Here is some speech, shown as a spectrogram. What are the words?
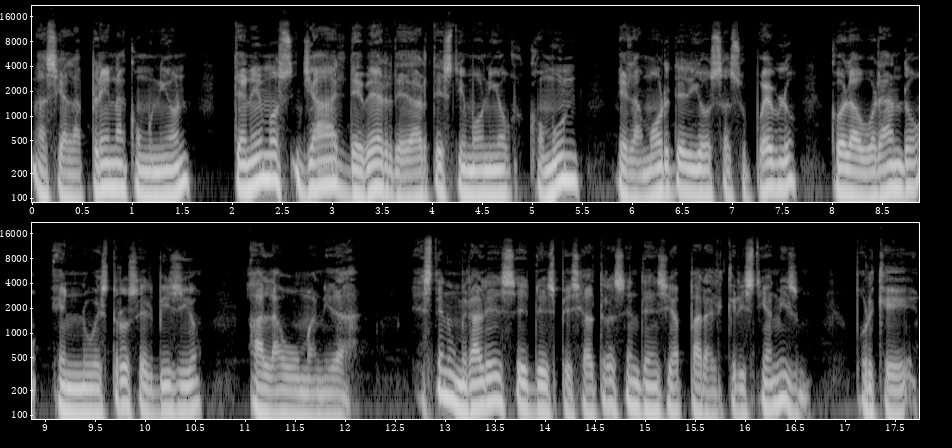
hacia la plena comunión, tenemos ya el deber de dar testimonio común del amor de Dios a su pueblo, colaborando en nuestro servicio a la humanidad. Este numeral es de especial trascendencia para el cristianismo, porque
